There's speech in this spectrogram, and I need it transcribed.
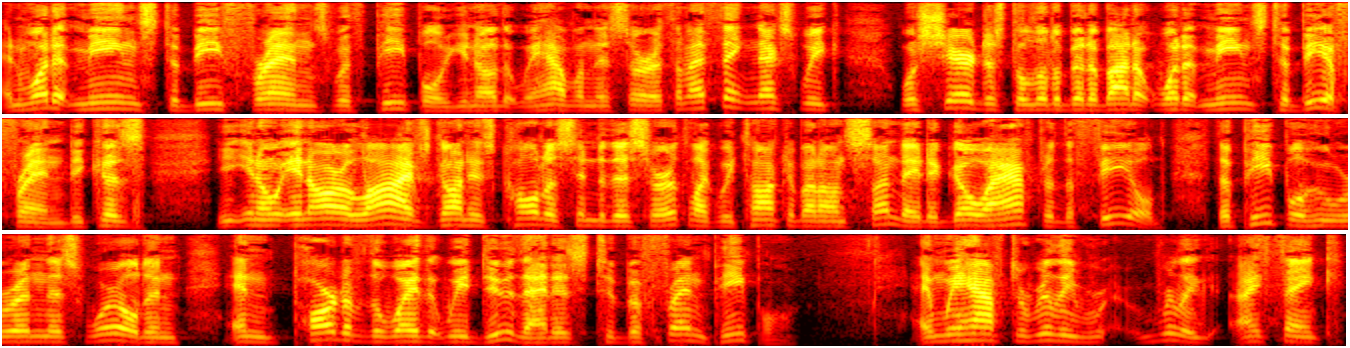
and what it means to be friends with people, you know, that we have on this earth. And I think next week we'll share just a little bit about it, what it means to be a friend, because, you know, in our lives, God has called us into this earth, like we talked about on Sunday, to go after the field, the people who are in this world. And, and part of the way that we do that is to befriend people. And we have to really, really, I think,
